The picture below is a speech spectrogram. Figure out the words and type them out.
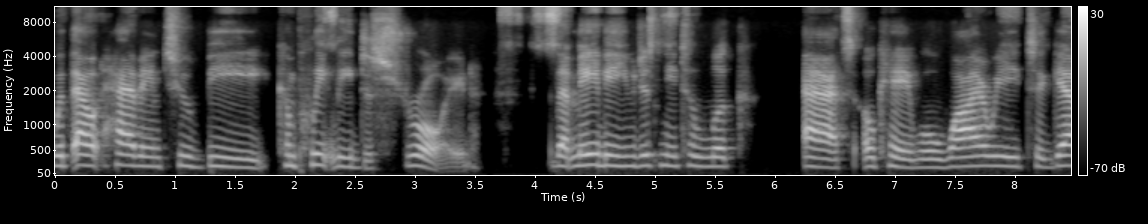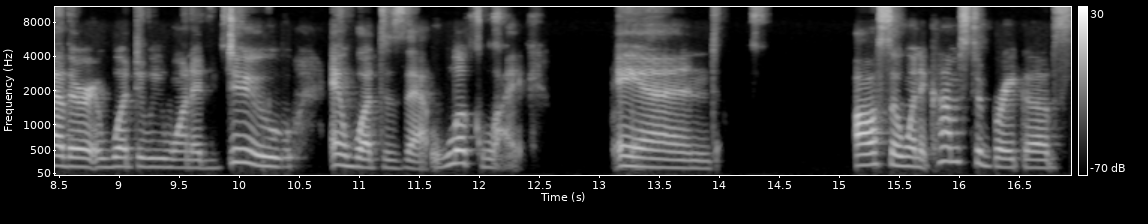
without having to be completely destroyed. That maybe you just need to look at okay, well, why are we together and what do we want to do and what does that look like? And also, when it comes to breakups,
